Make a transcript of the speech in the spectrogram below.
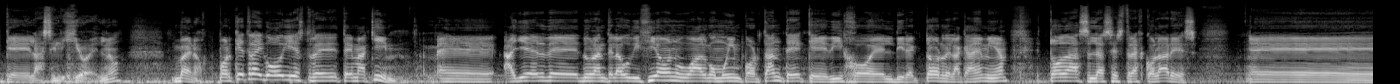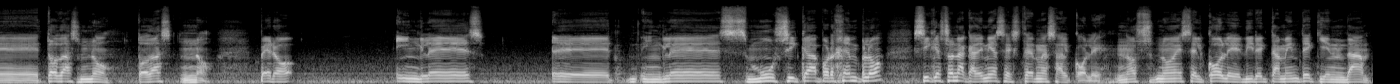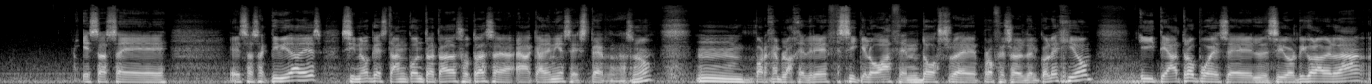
que las eligió él, ¿no? Bueno, ¿por qué traigo hoy este tema aquí? Eh, ayer durante la audición hubo algo muy importante que dijo el director de la academia. Todas las extraescolares, eh, todas no, todas no. Pero inglés, eh, inglés, música, por ejemplo, sí que son academias externas al cole. No, es el cole directamente quien da esas, eh, esas actividades, sino que están contratadas otras eh, academias externas, ¿no? Mm, por ejemplo, ajedrez sí que lo hacen dos profesores del colegio y teatro, pues, si os digo la verdad,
